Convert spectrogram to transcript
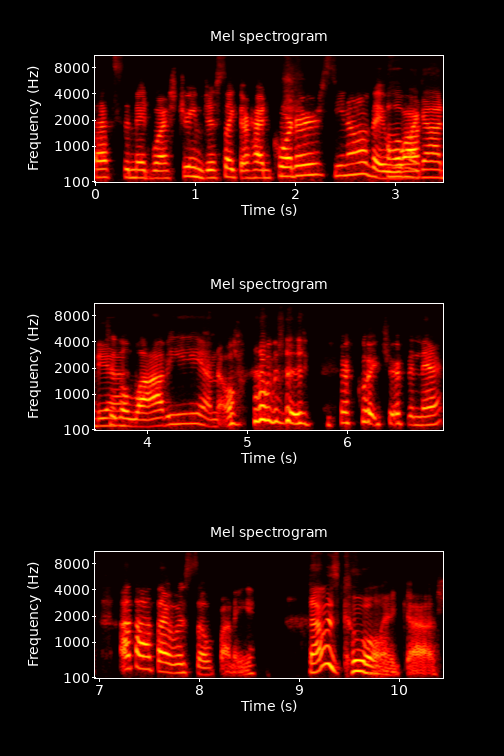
That's the Midwest dream, just like their headquarters. You know, they Oh walk god, to the lobby and over the Kwik Trip in there. I thought that was so funny. that was Oh cool. my gosh,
